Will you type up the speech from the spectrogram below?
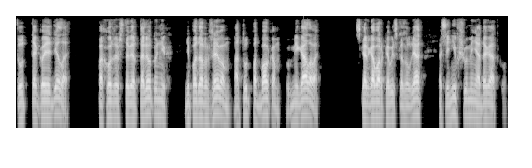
Тут такое дело. Похоже, что вертолет у них не под Ржевом, а тут под боком, в Мигалово. Скороговоркой высказал я, осенившую меня догадку.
